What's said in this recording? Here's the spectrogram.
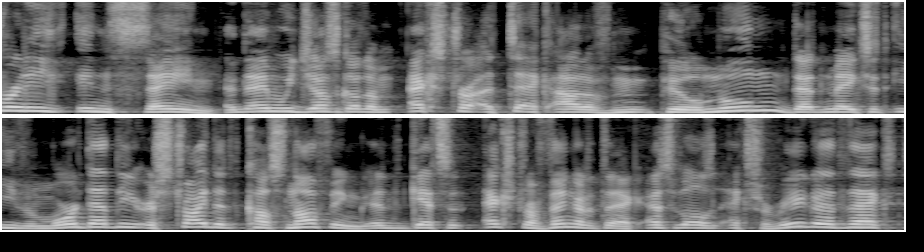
pretty insane. And then we just got an extra attack out of Pale Moon that makes it even more deadly. A stride that costs nothing and gets an extra Vanguard attack as well as an extra rearguard attack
